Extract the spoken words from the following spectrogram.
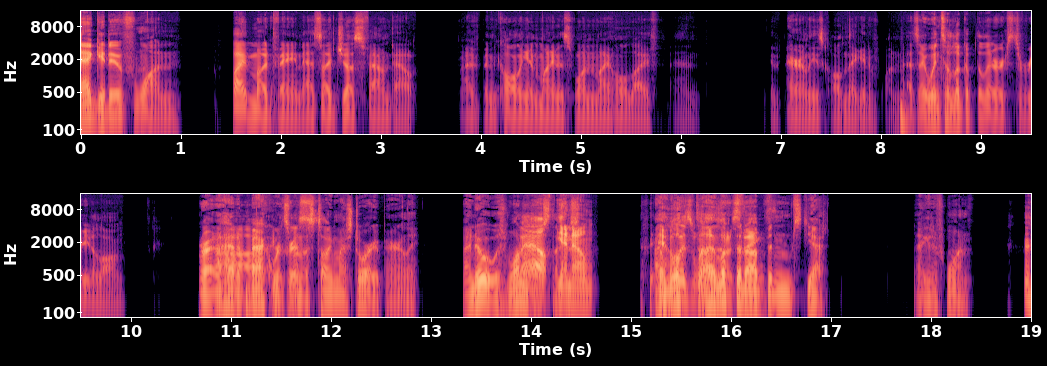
negative one by Mudvayne, as I just found out. I've been calling it minus one my whole life, and it apparently is called negative one. As I went to look up the lyrics to read along. Right, I had it uh, backwards uh, Kris, when I was telling my story. Apparently, I knew it was one well, of those things. You know, I looked, I looked it things. up, and yeah, negative one. uh,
